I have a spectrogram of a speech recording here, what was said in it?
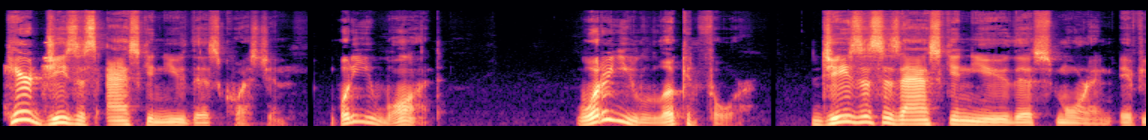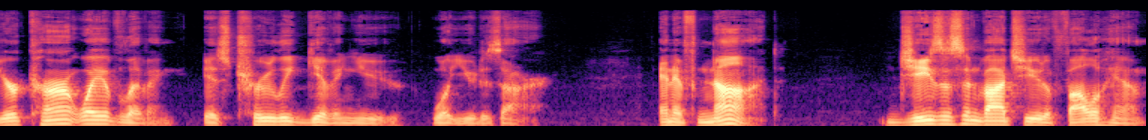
hear Jesus asking you this question What do you want? What are you looking for? Jesus is asking you this morning if your current way of living is truly giving you what you desire. And if not, Jesus invites you to follow him.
